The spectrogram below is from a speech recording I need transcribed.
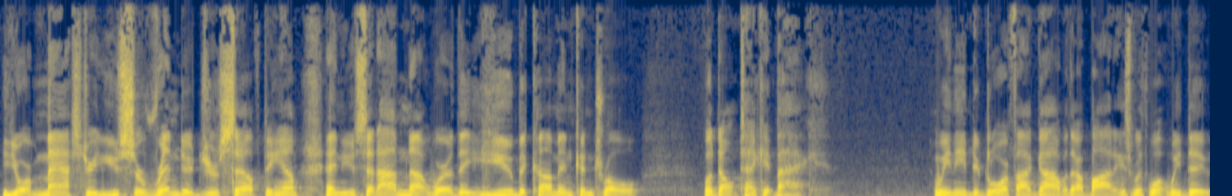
your master. You surrendered yourself to him and you said, I'm not worthy. You become in control. Well, don't take it back. We need to glorify God with our bodies, with what we do.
